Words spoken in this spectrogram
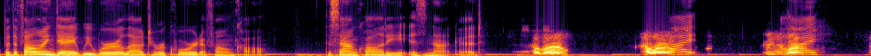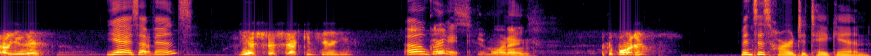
but the following day we were allowed to record a phone call. The sound quality is not good. Hello? Hello? Hi. Hello? Hi. Are you there? Yeah, is that Vince? Yes, yes, I can hear you. Oh, great. Good morning. Good morning. Vince is hard to take in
